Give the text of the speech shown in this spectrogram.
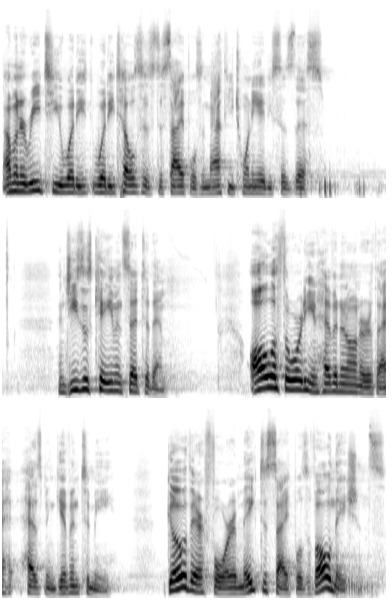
I'm going to read to you what he, what he tells his disciples in Matthew 28. He says this And Jesus came and said to them, All authority in heaven and on earth has been given to me. Go therefore and make disciples of all nations,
